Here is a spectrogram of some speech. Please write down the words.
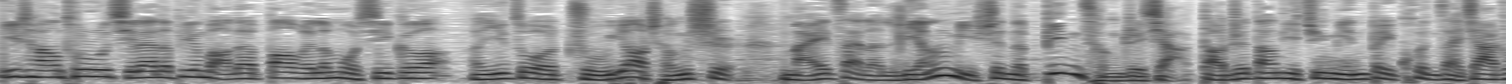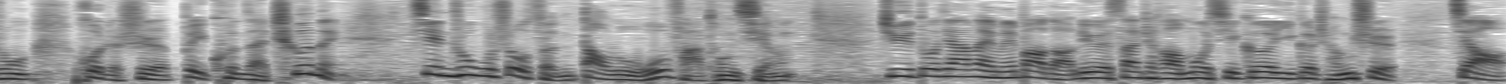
一场突如其来的冰雹呢，包围了墨西哥一座主要城市，埋在了两米深的冰层之下，导致当地居民被困在家中，或者是被困在车内，建筑物受损，道路无法通行。据多家外媒报道，六月三十号，墨西哥一个城市叫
